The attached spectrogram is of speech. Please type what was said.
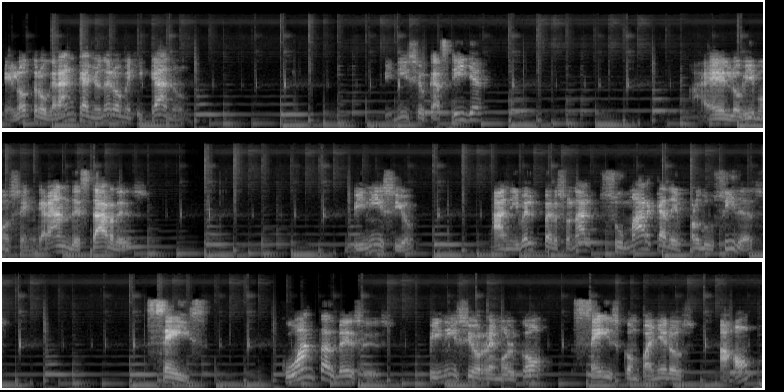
El otro gran cañonero mexicano, Vinicio Castilla, a él lo vimos en grandes tardes. Vinicio, a nivel personal, su marca de producidas 6. ¿Cuántas veces Vinicio remolcó seis compañeros a home?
